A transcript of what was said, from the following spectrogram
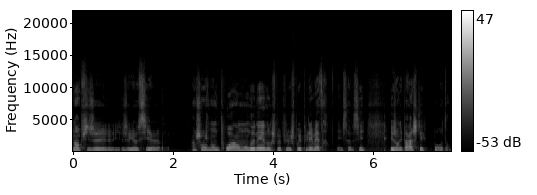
Non, puis j'ai aussi euh, un changement de poids à un moment donné, donc je, peux plus, je pouvais plus les mettre. Il y a eu ça aussi. Et j'en ai pas racheté pour autant.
